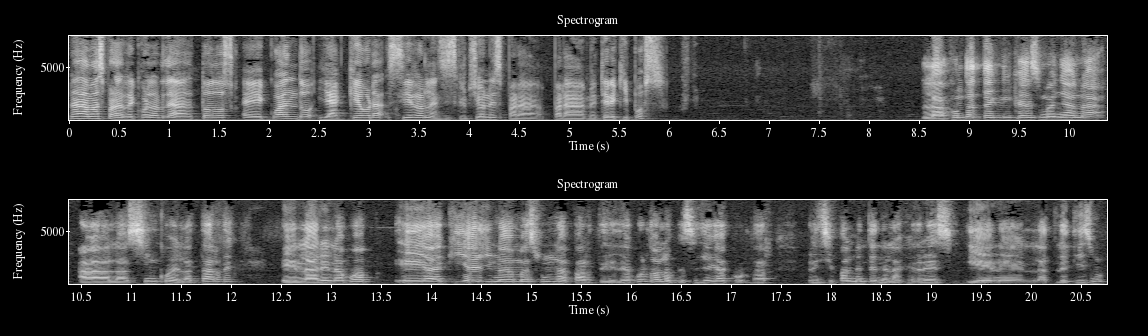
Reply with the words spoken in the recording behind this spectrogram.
Nada más para recordarle a todos eh, cuándo y a qué hora cierran las inscripciones para, para meter equipos. La junta técnica es mañana a las 5 de la tarde en la Arena WAP. Eh, aquí hay nada más una parte, de acuerdo a lo que se llegue a acordar, principalmente en el ajedrez y en el atletismo,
